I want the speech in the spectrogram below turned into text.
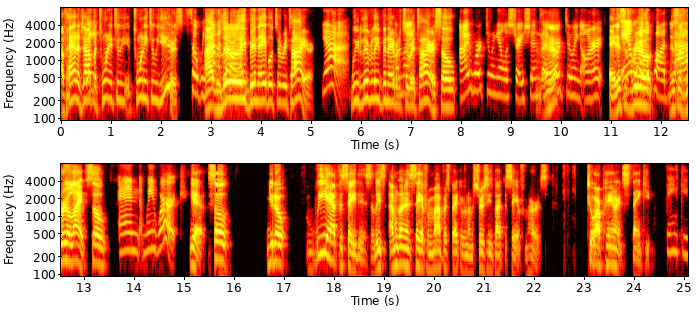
I've had a job for We- 22, 22 years. so we I've literally job. been able to retire. yeah. We've literally been able I'm to like- retire. So I work doing illustrations. I work doing art. hey, this is we have a real. This is real life. So And we work. yeah. So you know, we have to say this. At least I'm gonna say it from my perspective, and I'm sure she's about to say it from hers. To our parents, thank you. Thank you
